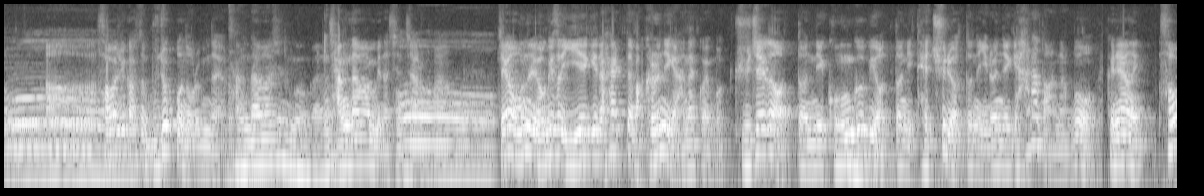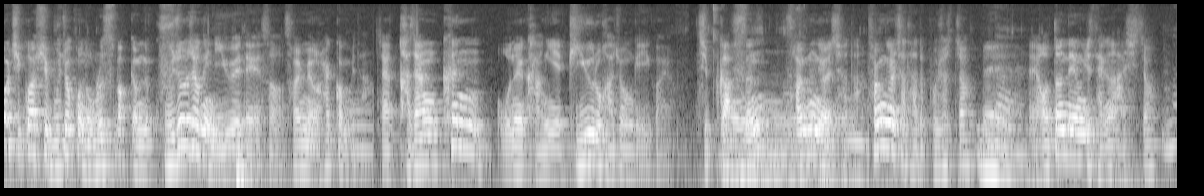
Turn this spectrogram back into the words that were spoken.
오. 아, 서울 집값은 무조건 오릅니다, 여러분. 장담하시는 건가요? 장담합니다, 진짜로. 오. 제가 오늘 여기서 이 얘기를 할 때 막 그런 얘기 안 할 거예요. 뭐 규제가 어떠니, 공급이 어떠니, 대출이 어떠니 이런 얘기 하나도 안 하고 그냥 서울 집값이 무조건 오를 수밖에 없는 구조적인 이유에 대해서 설명을 할 겁니다. 제가 가장 큰 오늘 강의의 비유로 가져온 게 이거예요. 집값은 오. 설국열차다. 설국열차 다들 보셨죠? 네. 네. 네, 어떤 내용인지 대강 아시죠? 네.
